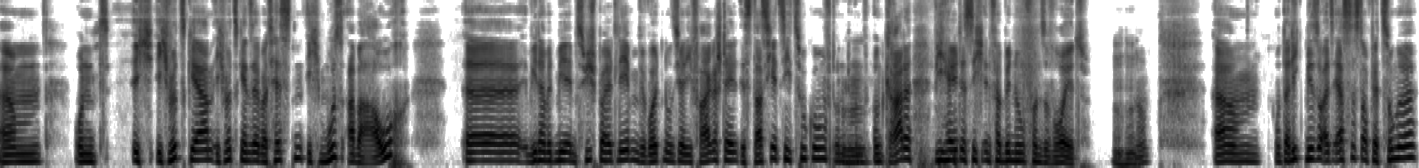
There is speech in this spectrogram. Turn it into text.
Ähm, und ich, ich würde es gern, ich würde es gern selber testen. Ich muss aber auch äh, wieder mit mir im Zwiespalt leben. Wir wollten uns ja die Frage stellen, ist das jetzt die Zukunft? Und, mhm. und, und gerade, wie hält es sich in Verbindung von The Void? Mhm. Ne? Ähm, und da liegt mir so als erstes auf der Zunge,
